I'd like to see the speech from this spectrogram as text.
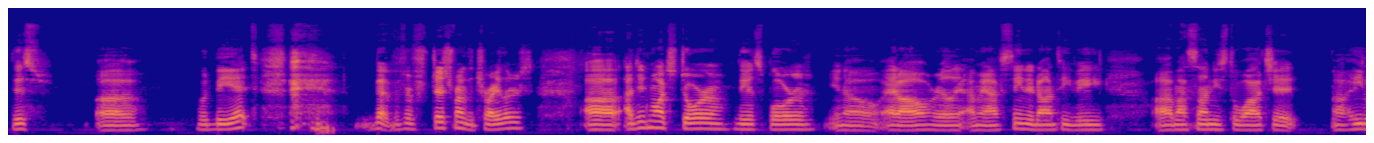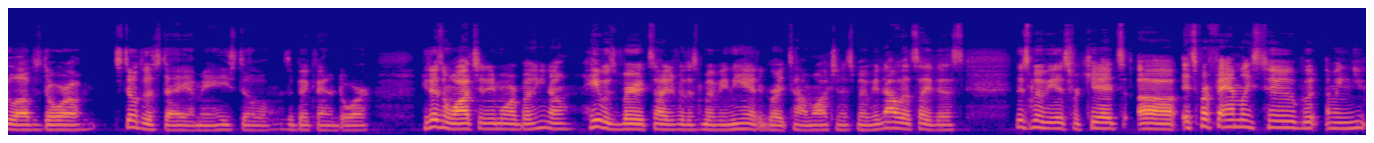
this uh, would be it. that just from the trailers. Uh, I didn't watch Dora the Explorer, you know, at all. Really, I mean, I've seen it on TV. Uh, my son used to watch it. Uh, he loves Dora. Still to this day, I mean, he still is a big fan of Dora. He doesn't watch it anymore, but you know, he was very excited for this movie, and he had a great time watching this movie. And I will say this: this movie is for kids. Uh, it's for families too, but I mean, you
